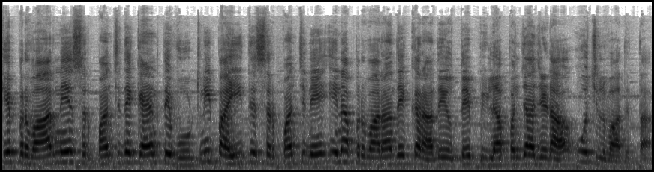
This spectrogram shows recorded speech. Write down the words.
ਕਿ ਪਰਿਵਾਰ ਨੇ ਸਰਪੰਚ ਦੇ ਕਹਿਣ ਤੇ ਵੋਟ ਨਹੀਂ ਪਾਈ ਤੇ ਸਰਪੰਚ ਨੇ ਇਹਨਾਂ ਪਰਿਵਾਰਾਂ ਦੇ ਘਰਾਂ ਦੇ ਉੱਤੇ ਪੀਲਾ ਪੰਜਾ ਜਿਹੜਾ ਉਹ ਚਲਵਾ ਦਿੱਤਾ।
